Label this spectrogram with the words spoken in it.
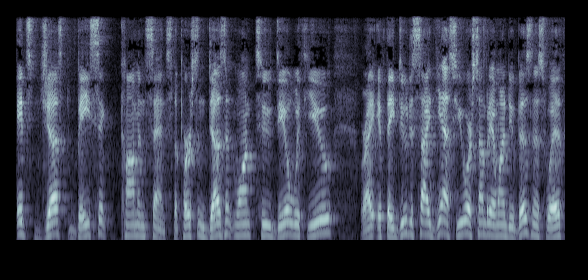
It's just basic common sense. The person doesn't want to deal with you, right? If they do decide, yes, you are somebody I want to do business with,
